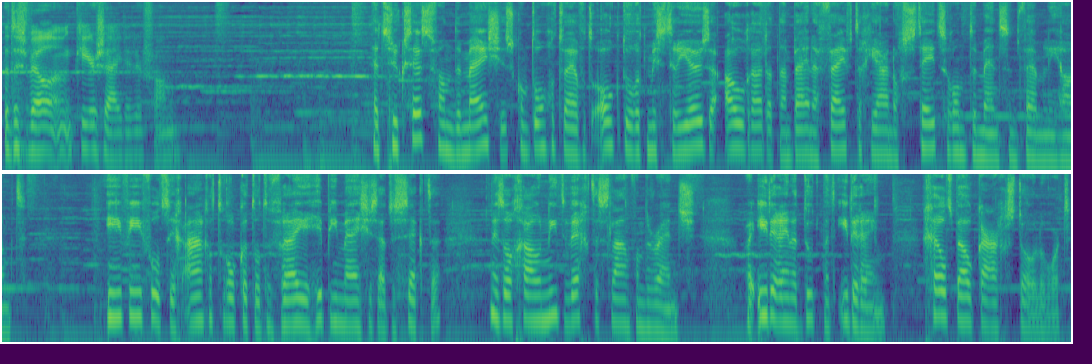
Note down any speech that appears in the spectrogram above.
dat is wel een keerzijde ervan. Het succes van de meisjes komt ongetwijfeld ook door het mysterieuze aura dat na bijna 50 jaar nog steeds rond de Manson family hangt. Evie voelt zich aangetrokken tot de vrije hippie-meisjes uit de secte en is al gauw niet weg te slaan van de ranch, waar iedereen het doet met iedereen, geld bij elkaar gestolen wordt,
